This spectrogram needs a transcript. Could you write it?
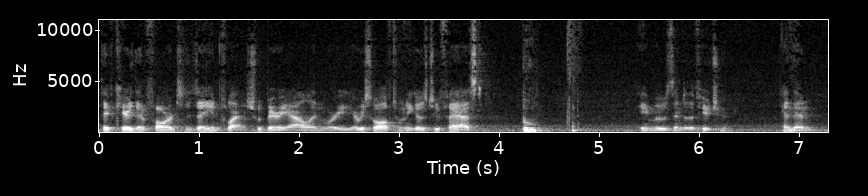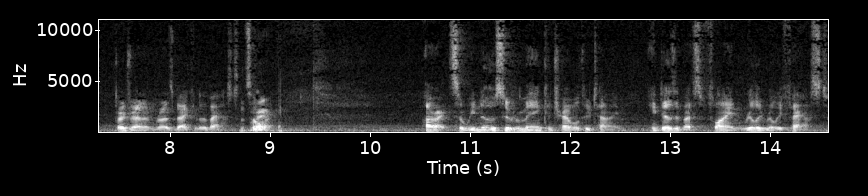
They've carried that forward to today in Flash with Barry Allen, where he, every so often when he goes too fast, boom, he moves into the future, and then turns around and runs back into the past, and so Right. on. All right, so we know Superman can travel through time. He does it by flying really, really fast.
